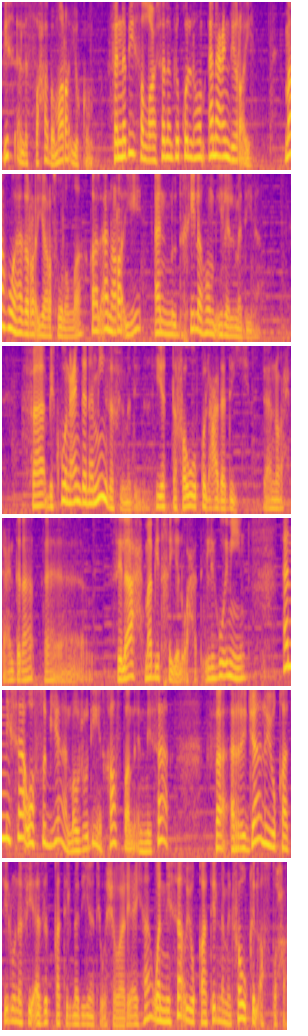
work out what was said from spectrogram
بيسأل الصحابة ما رأيكم؟ فالنبي صلى الله عليه وسلم بيقول لهم أنا عندي رأي ما هو هذا الرأي يا رسول الله؟ قال أنا رأيي أن ندخلهم إلى المدينة فبيكون عندنا ميزة في المدينة هي التفوق العددي لأنه إحنا عندنا آه، سلاح ما بيتخيل أحد اللي هو مين؟ النساء والصبيان موجودين خاصة النساء فالرجال يقاتلون في أزقة المدينة وشوارعها والنساء يقاتلن من فوق الأسطحة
